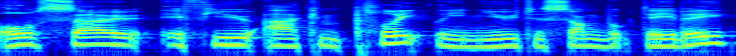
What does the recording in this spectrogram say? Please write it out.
Also, if you are completely new to Songbook DB,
